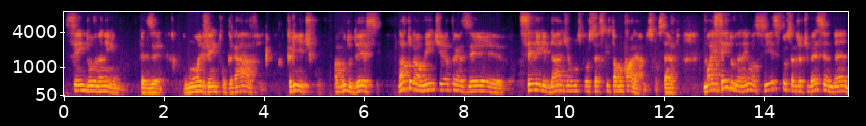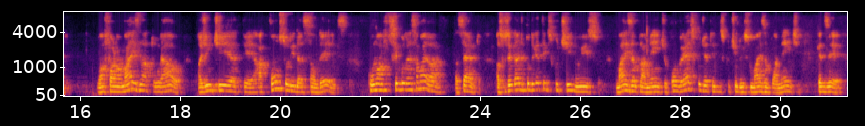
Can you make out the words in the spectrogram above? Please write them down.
Sem dúvida nenhuma. Quer dizer, um evento grave, crítico, agudo desse, naturalmente ia trazer celeridade em alguns processos que estavam parados, tá certo? Mas, sem dúvida nenhuma, se esse processo já estivesse andando de uma forma mais natural, a gente ia ter a consolidação deles com uma segurança maior, tá certo? A sociedade poderia ter discutido isso mais amplamente, o Congresso podia ter discutido isso mais amplamente. Quer dizer,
